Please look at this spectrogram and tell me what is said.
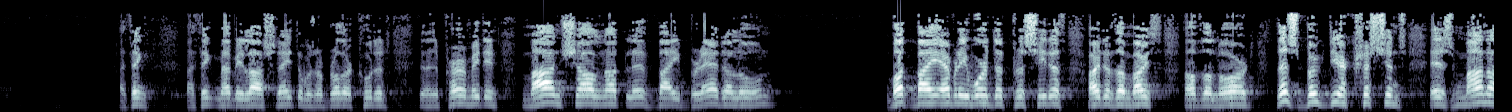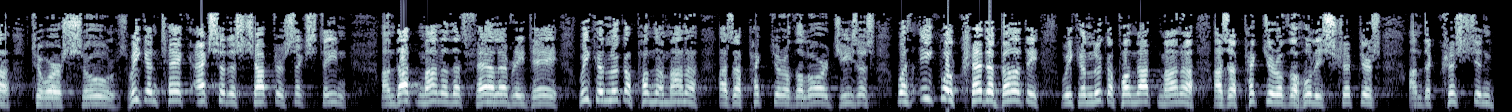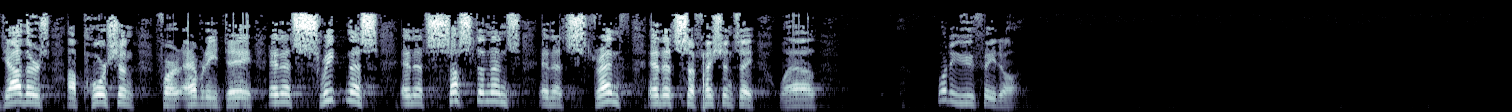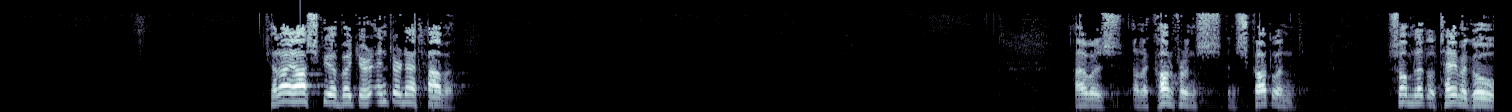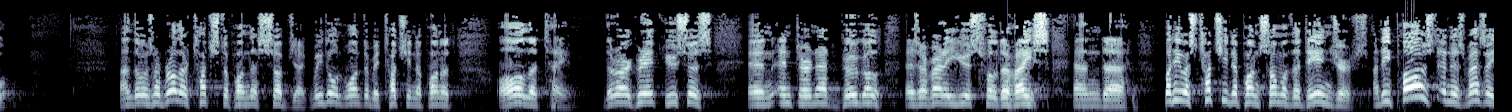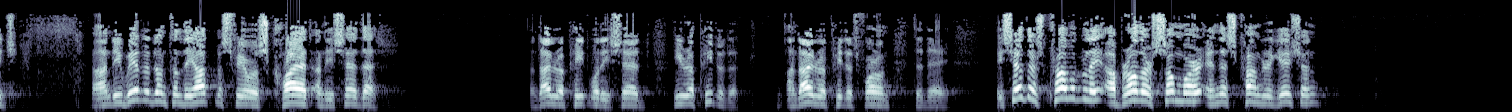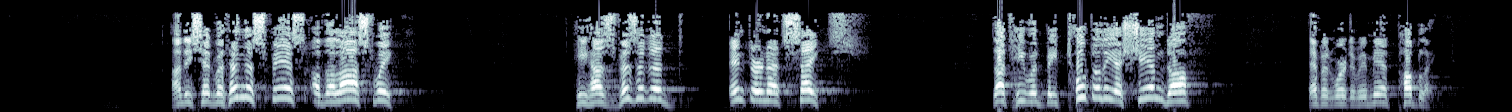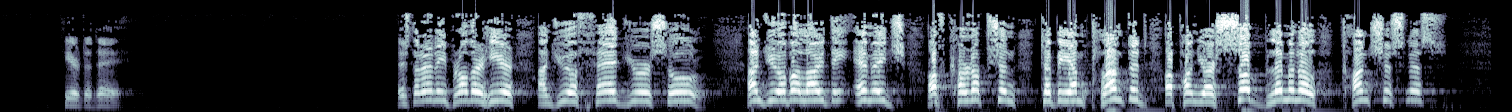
I think, I think maybe last night there was a brother quoted in a prayer meeting, man shall not live by bread alone, but by every word that proceedeth out of the mouth of the Lord. This book, dear Christians, is manna to our souls. We can take Exodus chapter 16 and that manna that fell every day. We can look upon the manna as a picture of the Lord Jesus. With equal credibility, we can look upon that manna as a picture of the Holy Scriptures, and the Christian gathers a portion for every day in its sweetness, in its sustenance, in its strength, in its sufficiency. Well, what do you feed on? Can I ask you about your internet habits? I was at a conference in Scotland some little time ago, and there was a brother touched upon this subject. We don't want to be touching upon it all the time. There are great uses in internet. Google is a very useful device, and uh, but he was touching upon some of the dangers, and he paused in his message, and he waited until the atmosphere was quiet, and he said this. And I'll repeat what he said. He repeated it, and I'll repeat it for him today. He said, "There's probably a brother somewhere in this congregation." And he said, within the space of the last week, he has visited internet sites that he would be totally ashamed of if it were to be made public here today. Is there any brother here and you have fed your soul and you have allowed the image of corruption to be implanted upon your subliminal consciousness?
